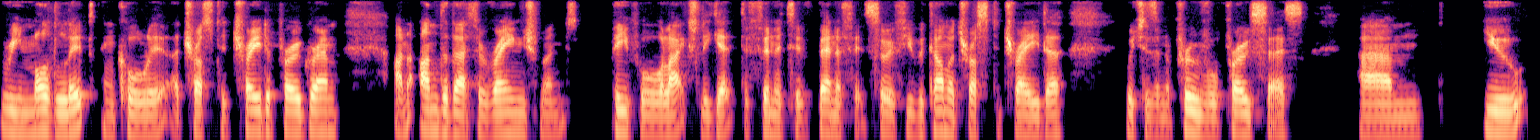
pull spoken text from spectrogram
remodel it and call it a trusted trader program. And under that arrangement, people will actually get definitive benefits. So if you become a trusted trader, which is an approval process, um, you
